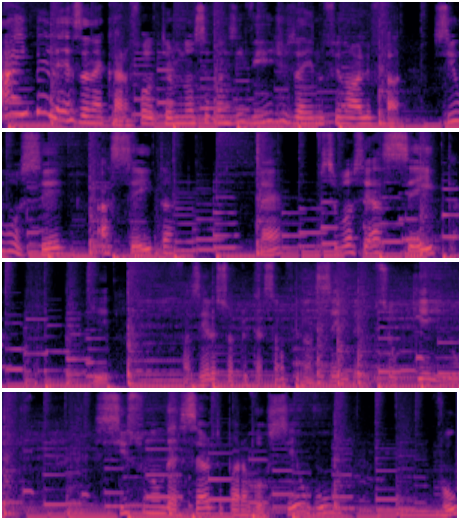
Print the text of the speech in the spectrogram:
Aí beleza, né, cara? Falou, terminou a sequência de vídeos, aí no final ele fala: se você aceita, né? Se você aceita que fazer a sua aplicação financeira, não sei o que, eu, se isso não der certo para você, eu vou, vou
